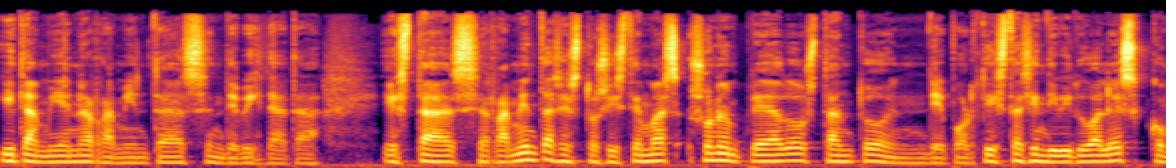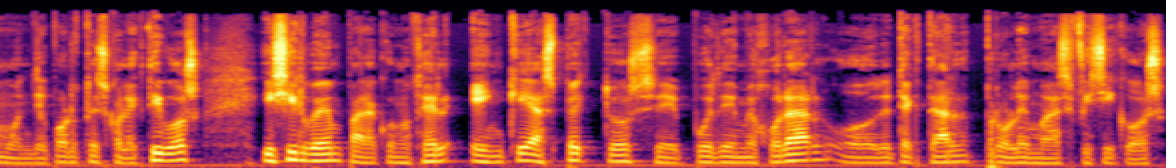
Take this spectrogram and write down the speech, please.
y también herramientas de Big Data. Estas herramientas, estos sistemas son empleados tanto en deportistas individuales como en deportes colectivos y sirven para conocer en qué aspectos se puede mejorar o detectar problemas físicos.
